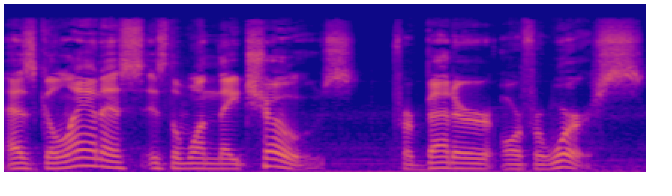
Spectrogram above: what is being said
as Galanis is the one they chose, for better or for worse.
